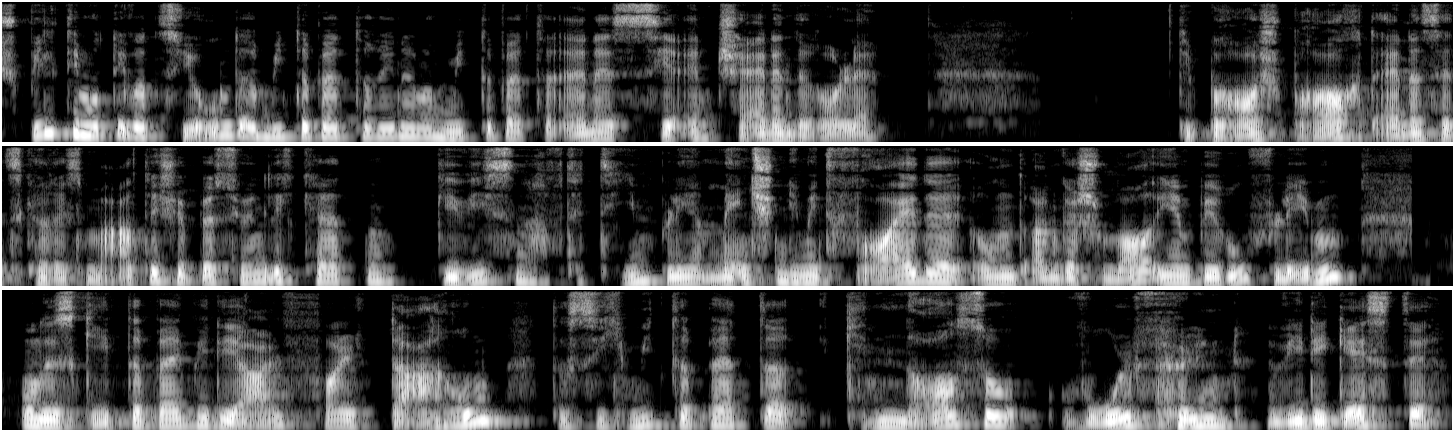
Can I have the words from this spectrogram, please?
spielt die Motivation der Mitarbeiterinnen und Mitarbeiter eine sehr entscheidende Rolle. Die Branche braucht einerseits charismatische Persönlichkeiten, gewissenhafte Teamplayer, Menschen, die mit Freude und Engagement ihren Beruf leben und es geht dabei im Idealfall darum, dass sich Mitarbeiter genauso wohlfühlen wie die Gäste.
